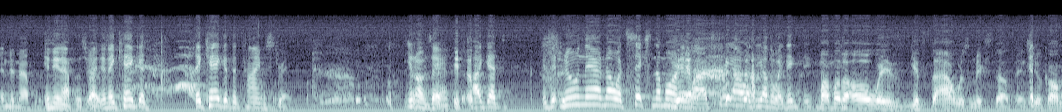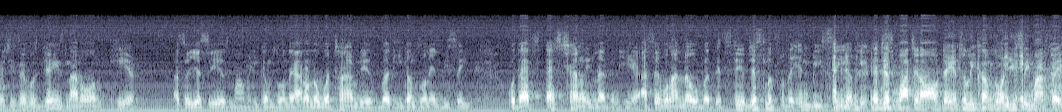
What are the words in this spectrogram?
Indianapolis. Indianapolis, right. And they can't get, they can't get the time straight. You know what I'm saying? I get, is it noon there? No, it's 6 in the morning. Yeah. It's three hours the other way. They, they, My mother always gets the hours mixed up, and she'll call me. She said, "Was Jay's not on here?" I said, "Yes, he is, Mama. He comes on there. I don't know what time it is, but he comes on NBC." Well, that's that's channel 11 here. I said, "Well, I know, but it's still just look for the NBC and just watch it all day until he comes on. and You see my face."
